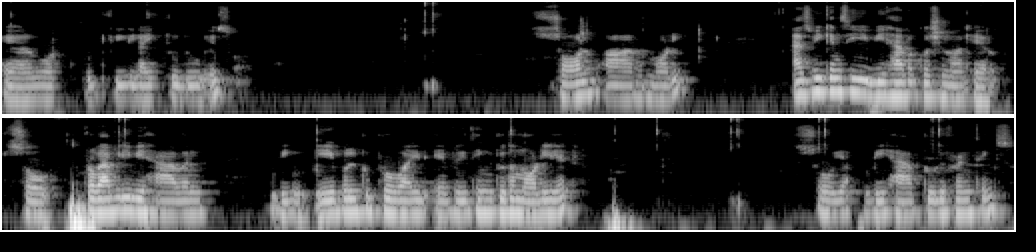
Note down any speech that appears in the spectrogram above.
here what would we like to do is solve our model. As we can see we have a question mark here so probably we haven't been able to provide everything to the model yet. So yeah we have two different things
